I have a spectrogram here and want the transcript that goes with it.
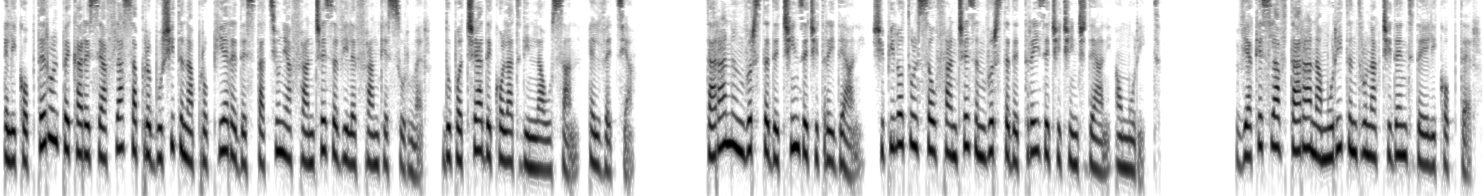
Elicopterul pe care se afla s-a prăbușit în apropiere de stațiunea franceză Villefranche-sur-Mer, după ce a decolat din Lausanne, Elveția. Taran în vârstă de 53 de ani și pilotul său francez în vârstă de 35 de ani au murit. Vyacheslav Taran a murit într-un accident de elicopter.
